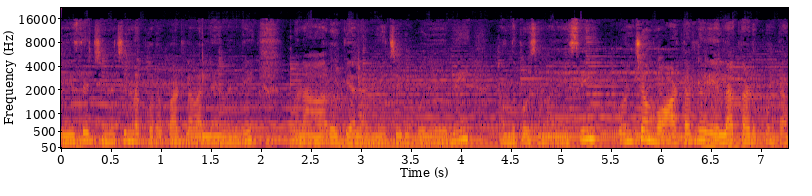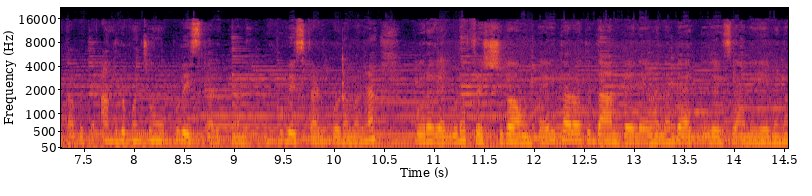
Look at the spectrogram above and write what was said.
చేసే చిన్న చిన్న పొరపాట్ల వల్లేనండి మన ఆరోగ్యాలన్నీ చెడిపోయేవి. అందుకోసం అనేసి కొంచెం వాటర్లో ఎలా కడుక్కుంటాం కాబట్టి అందులో కొంచెం ఉప్పు వేసి కడుక్కోండి. వేసి కడుక్కోవడం వల్ల కూరగాయలు కూడా ఫ్రెష్గా ఉంటాయి. తర్వాత దానిపైన ఏమైనా బ్యాక్టీరియాస్ కానీ ఏమైనా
